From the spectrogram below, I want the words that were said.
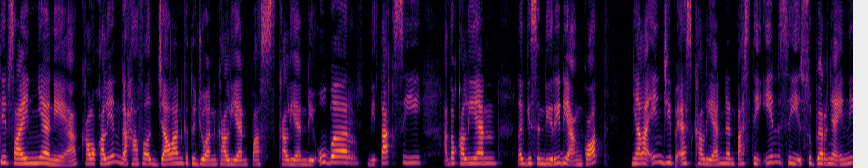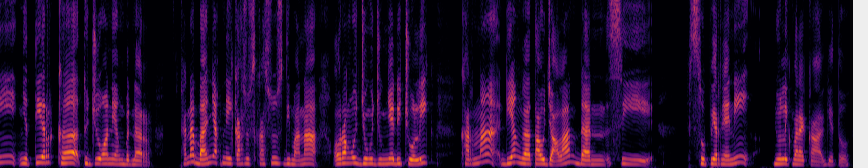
Tips lainnya nih ya, kalau kalian nggak hafal jalan ke tujuan kalian pas kalian di Uber, di taksi, atau kalian lagi sendiri di angkot, nyalain GPS kalian dan pastiin si supirnya ini nyetir ke tujuan yang benar. Karena banyak nih kasus-kasus di mana orang ujung-ujungnya diculik karena dia nggak tahu jalan dan si supirnya ini nyulik mereka gitu.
